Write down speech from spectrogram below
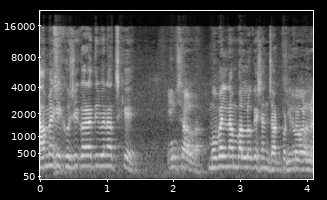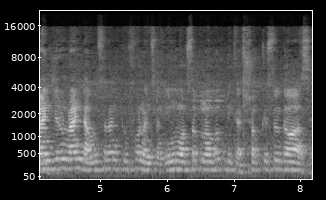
দামে কি খুশি করা দিবেন আজকে? ইনশাল্লাহ মোবাইল নাম্বার লোকেশন ঝটপট zero nine zero nine double seven two four nine seven in WhatsApp Nagad bKash সবকিছু দেওয়া আছে।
